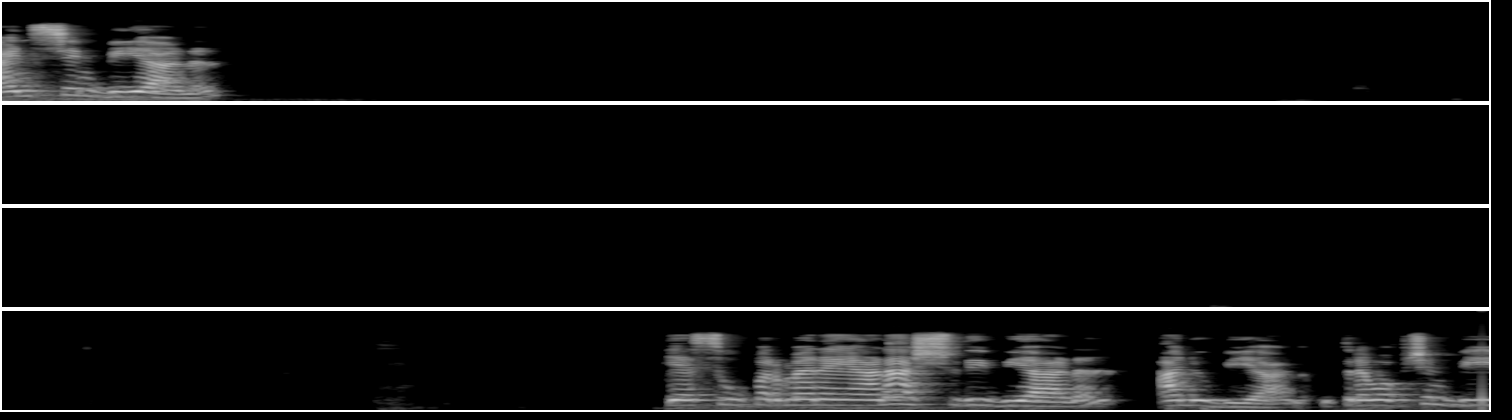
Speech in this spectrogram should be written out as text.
ഐൻസ്റ്റീൻ ബി ആണ്. യെസ് സൂപ്പർമാനെയാണ് അശ്വതി ബി ആണ് ആണ് ഉത്തരം ഓപ്ഷൻ ബി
